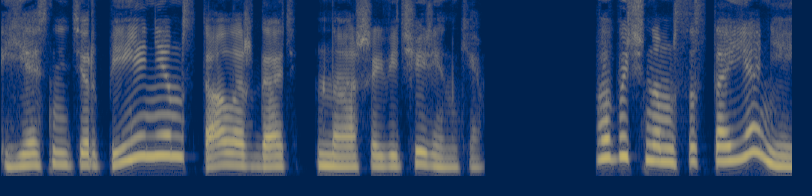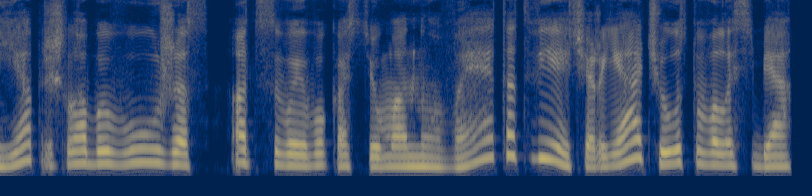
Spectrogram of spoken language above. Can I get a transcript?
Я с нетерпением стала ждать нашей вечеринки. В обычном состоянии я пришла бы в ужас от своего костюма, но в этот вечер я чувствовала себя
